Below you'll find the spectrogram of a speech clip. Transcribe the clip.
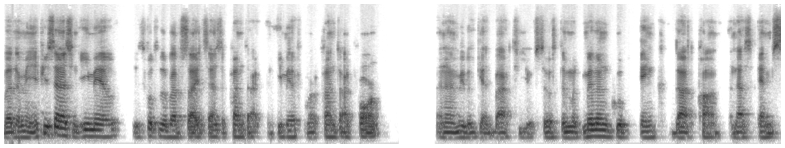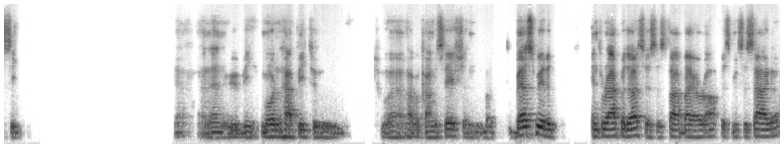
but I mean, if you send us an email, just go to the website, send us a contact, an email from our contact form, and then we will get back to you. So it's the McMillanGroupInc.com, and that's MC. Yeah, and then we'll be more than happy to to uh, have a conversation. But the best way to interact with us is to stop by our office, Mississauga,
